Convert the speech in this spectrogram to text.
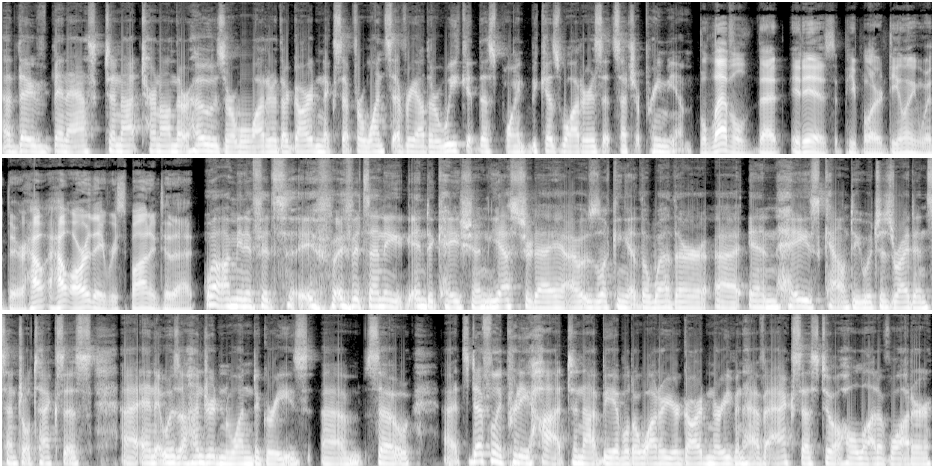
uh, they've been asked to not turn on their hose or water their garden except for once every other week at this point because water is at such a premium. The level that it is that people are dealing with there, how how are they responding to that? Well, I mean, if it's if, if it's any indication, yesterday I was looking at the weather uh, in Hays County, which is right in Central Texas, uh, and it was 101 degrees. Um, so uh, it's definitely pretty hot to not be able to water your garden or even have access to a whole lot of water.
